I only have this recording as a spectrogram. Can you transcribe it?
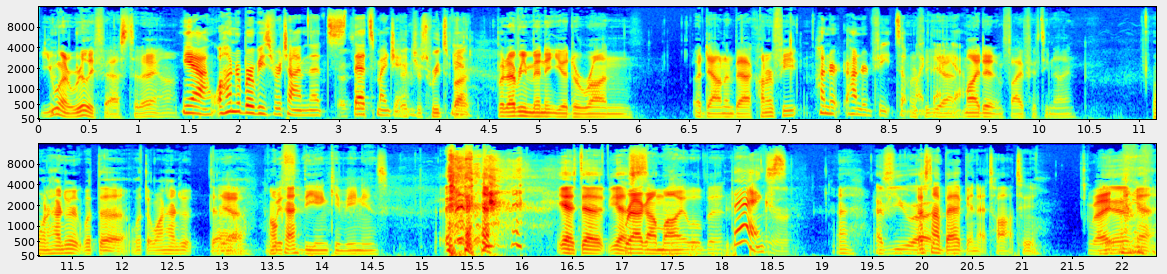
You went really fast today, huh? Yeah, 100 burpees for time, that's that's, it. my jam. That's your sweet spot. But every minute you had to run a down and back 100 feet. 100, 100 feet, something 100 like feet, that. yeah. Yeah. Mine did it in 559. One hundred with the with the one hundred. Uh, yeah. Okay. With the inconvenience. yeah. The yes. Brag on Molly a little bit. Thanks. Yeah. Uh, Have that's- you, That's uh, not bad being that tall too. Right? Yeah. Yeah.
